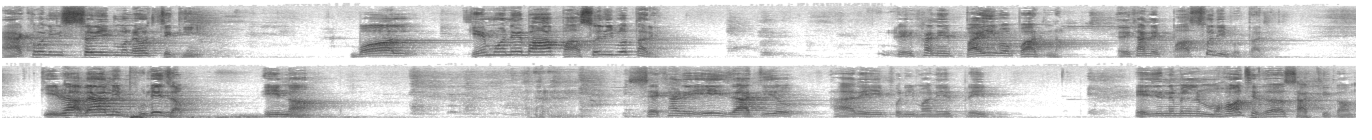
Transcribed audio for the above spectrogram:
এখন ঈশ্বরীর মনে হচ্ছে কি? বল, কে মনে বা পাশরিব তারি? এখানে পাইব পাট না, এখানে পাশরিব তারি। কীভাবে আমি ভুলে যাব? এই নাম। সেখানে এই জাতীয় আর এই পরিমাণের প্রেম। এই জন্য বললেন, মহৎ সাক্ষী কম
